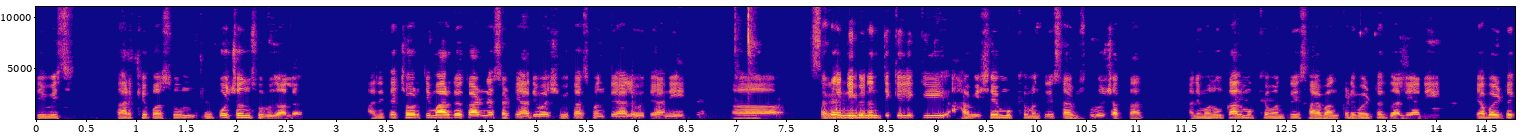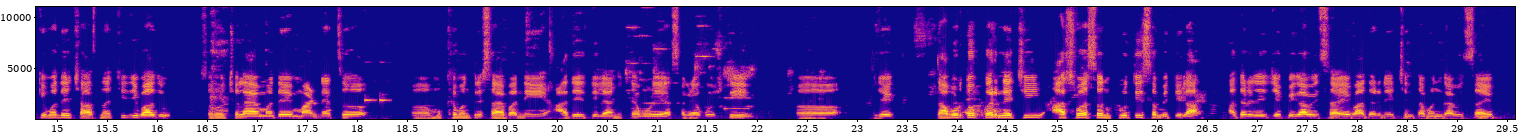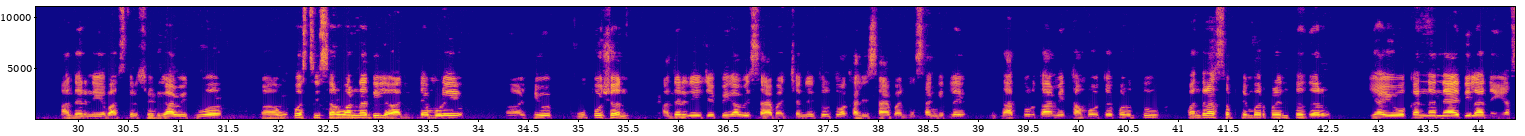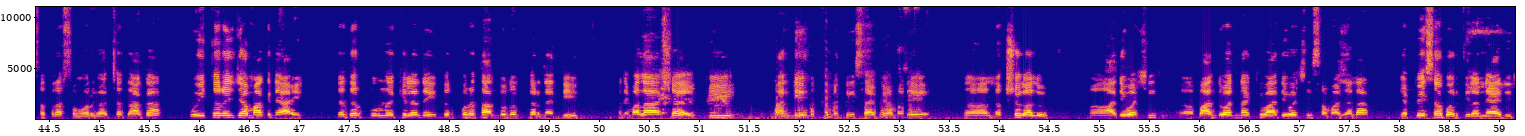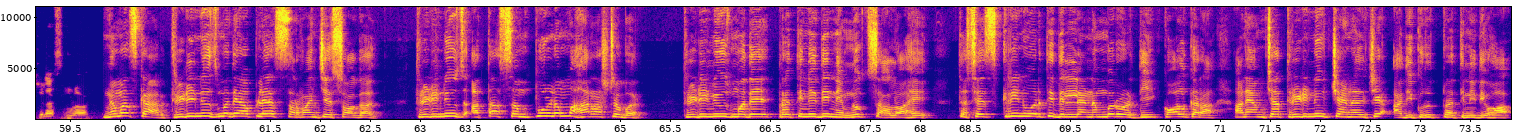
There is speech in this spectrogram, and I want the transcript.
तेवीस तारखेपासून उपोषण सुरू झालं. आणि त्याच्यावरती मार्ग काढण्यासाठी आदिवासी विकास मंत्री आले होते. आणि अं, सगळ्यांनी विनंती केली की हा विषय मुख्यमंत्री साहेब सोडू शकतात. आणि म्हणून काल मुख्यमंत्री साहेबांकडे बैठक झाली. आणि या बैठकीमध्ये शासनाची जी बाजू सर्वोच्च न्यायालयामध्ये मांडण्याचं मुख्यमंत्री साहेबांनी आदेश दिले. आणि त्यामुळे या सगळ्या गोष्टी अं, म्हणजे ताबडतोब करण्याची आश्वासन कृती समितीला आदरणीय जे पी गावित साहेब आदरणीय चिंतामण गावित साहेब आदरणीय भास्कर शेटगावित व उपस्थित सर्वांना दिलं आणि त्यामुळे हे उपोषण आदरणीय जे पी गावित साहेबांच्या नेतृत्वाखाली साहेबांनी सांगितलंय. तात्पुरता आम्ही थांबवतोय परंतु पंधरा सप्टेंबरपर्यंत जर या युवकांना न्याय दिला नाही या सतरा संवर्गाच्या जागा व इतरही ज्या मागण्या आहेत त्या जर पूर्ण केल्या नाही तर परत आंदोलन करण्यात येईल. आणि मला आशा आहे की माननीय मुख्यमंत्री साहेब यामध्ये लक्ष घालून आदिवासी बांधवांना किंवा आदिवासी समाजाला या पेसा भरतीला न्याय देतील असं मला वाटतं. नमस्कार थ्री डी न्यूजमध्ये आपल्या सर्वांचे स्वागत. थ्री डी न्यूज आता संपूर्ण महाराष्ट्रभर. थ्री डी न्यूजमध्ये प्रतिनिधी नेमणूक चालू आहे. तसेच स्क्रीनवरती दिलेल्या नंबरवरती कॉल करा आणि आमच्या थ्री डी न्यूज चॅनलचे अधिकृत प्रतिनिधी व्हा.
